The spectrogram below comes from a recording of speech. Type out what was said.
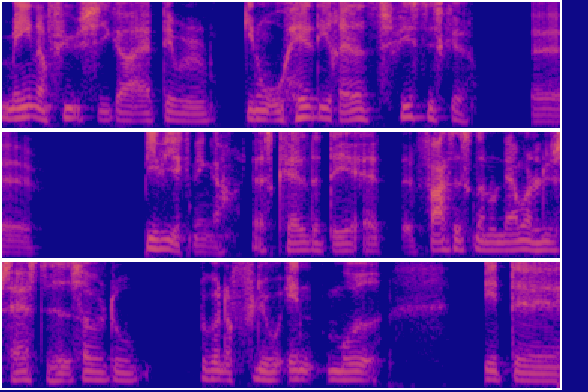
mener fysikere, at det vil give nogle uheldige relativistiske øh, bivirkninger, lad os kalde det det, at øh, faktisk når du nærmer dig lysets hastighed, så vil du begynde at flyve ind mod et, øh,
